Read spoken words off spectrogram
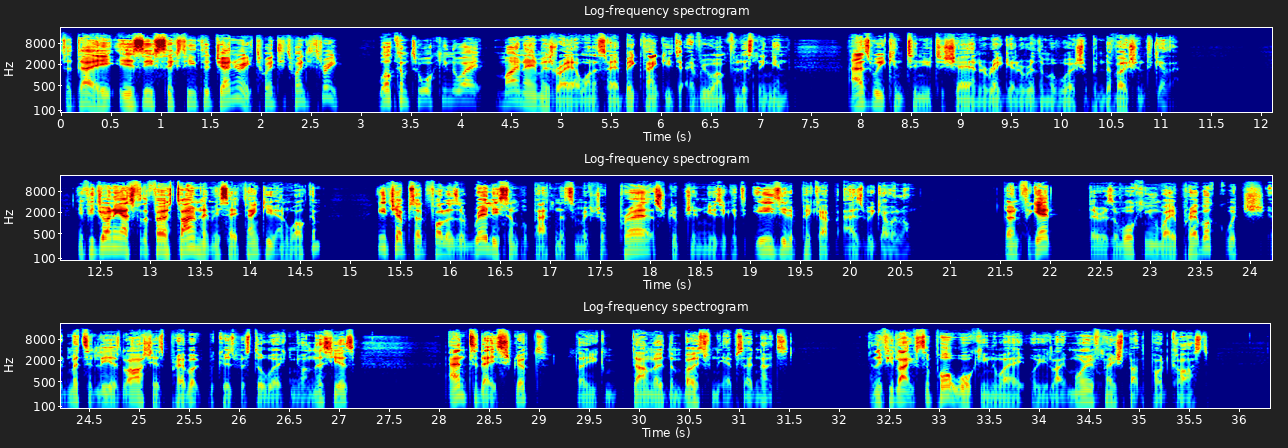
Today is the 16th of January 2023. Welcome to Walking the Way. My name is Ray. I want to say a big thank you to everyone for listening in as we continue to share in a regular rhythm of worship and devotion together. If you're joining us for the first time, let me say thank you and welcome. Each episode follows a really simple pattern. It's a mixture of prayer, scripture, and music. It's easy to pick up as we go along. Don't forget, there is a Walking Away prayer book, which admittedly is last year's prayer book because we're still working on this year's, and today's script, though you can download them both from the episode notes. And if you'd like support Walking the Way or you'd like more information about the podcast,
